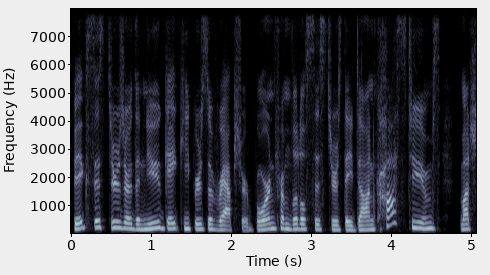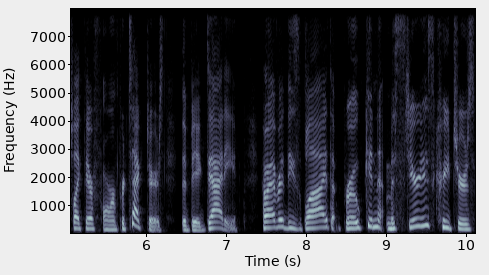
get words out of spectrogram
Big sisters are the new gatekeepers of rapture. Born from little sisters, they don costumes much like their former protectors, the Big Daddy. However, these lithe, broken, mysterious creatures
